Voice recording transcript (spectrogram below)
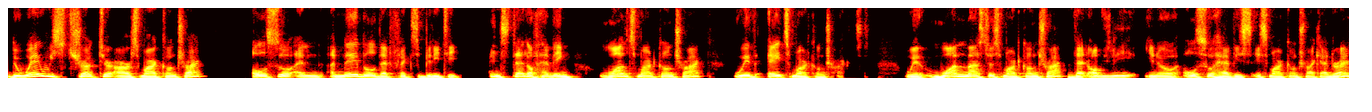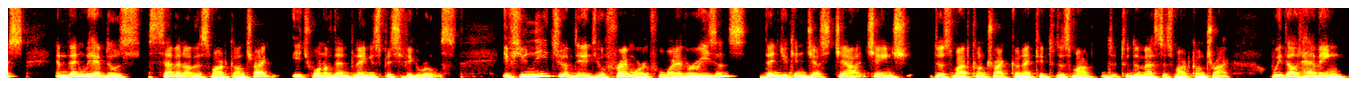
The way we structure our smart contract also en- enable that flexibility. Instead of having one smart contract with eight smart contracts with one master smart contract that obviously you know also have his, smart contract address and then we have those seven other smart contract each one of them playing a specific roles. If you need to update your framework for whatever reasons then you can just ch- change the smart contract connected to the smart to the master smart contract without having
